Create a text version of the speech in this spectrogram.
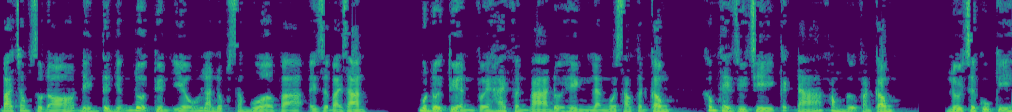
Ba trong số đó đến từ những đội tuyển yếu là Luxembourg và Azerbaijan. Một đội tuyển với 2 phần 3 đội hình là ngôi sao tấn công, không thể duy trì cách đá phòng ngự phản công. Lối chơi cũ kỹ,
